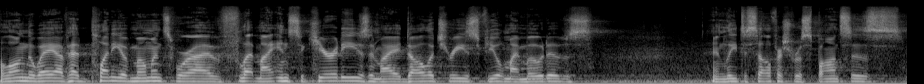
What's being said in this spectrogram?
Along the way, I've had plenty of moments where I've let my insecurities and my idolatries fuel my motives and lead to selfish responses.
